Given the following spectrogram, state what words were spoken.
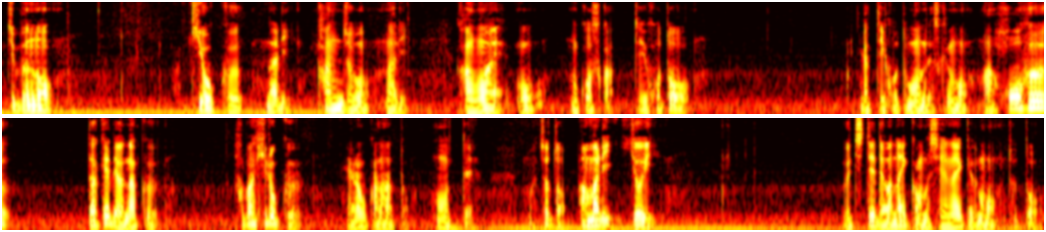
自分の記憶なり感情なり考えを残すかっていうことをやっていこうと思うんですけども、まあ、抱負だけではなく幅広くやろうかなと思って、まあ、ちょっとあまり良い打ち手ではないかもしれないけどもちょっと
